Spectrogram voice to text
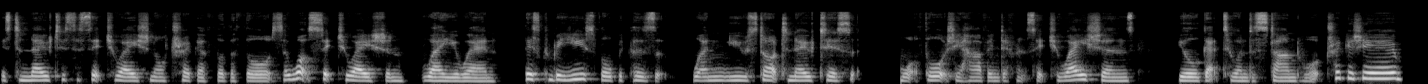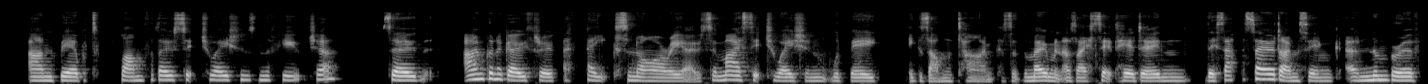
is to notice a situation or trigger for the thought. So, what situation were you in? This can be useful because when you start to notice what thoughts you have in different situations, you'll get to understand what triggers you and be able to plan for those situations in the future. So, I'm going to go through a fake scenario. So, my situation would be exam time because at the moment, as I sit here doing this episode, I'm seeing a number of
